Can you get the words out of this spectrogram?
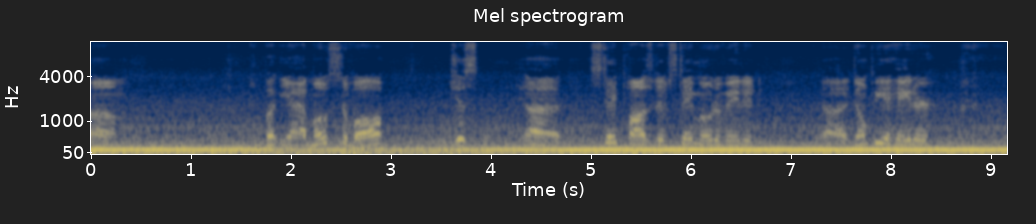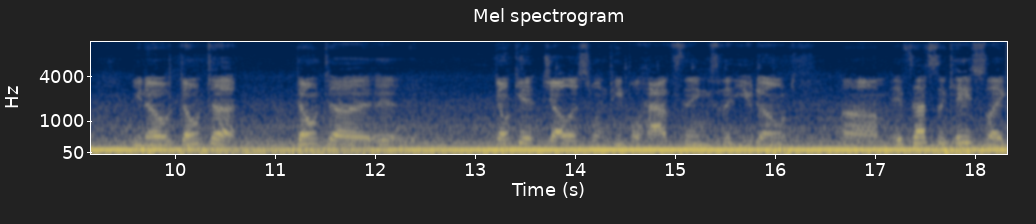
Um, but yeah, most of all, just uh, stay positive, stay motivated. Uh, don't be a hater. you know, don't uh, don't uh, don't get jealous when people have things that you don't. Um, if that's the case, like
